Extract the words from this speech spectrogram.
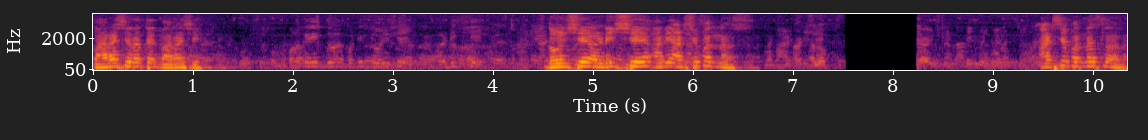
बाराशे राहत आहेत बाराशे. दोनशे अडीचशे आणि आठशे पन्नास. आठशे पन्नास ला आला.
